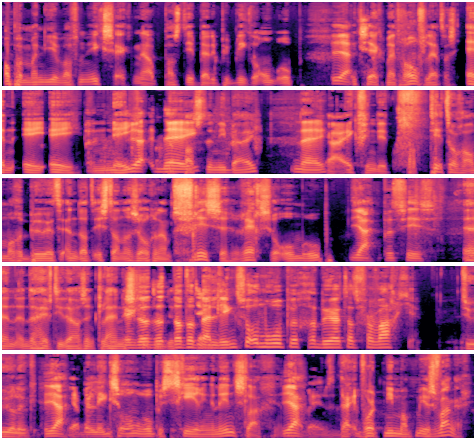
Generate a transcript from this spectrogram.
Op een manier waarvan ik zeg, nou past dit bij de publieke omroep. ja. Ik zeg met hoofdletters N-E-E, nee, Ja, nee. dat past er niet bij. Nee. Ja, ik vind dit, dat dit toch allemaal gebeurt. En dat is dan een zogenaamd frisse rechtse omroep. Ja, precies. En, en dan heeft hij daar zijn kleine Kijk, dat dat, dat, dat bij linkse omroepen gebeurt, dat verwacht je. Tuurlijk. Ja. Ja, bij linkse omroep is schering en inslag. Ja. Daar, daar wordt niemand meer zwanger.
